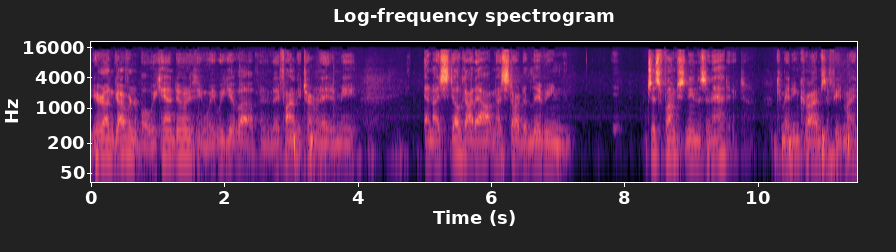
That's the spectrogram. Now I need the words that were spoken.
You're ungovernable. We can't do anything. We, we give up. And they finally terminated me. And I still got out and I started living just functioning as an addict, committing crimes to feed my,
